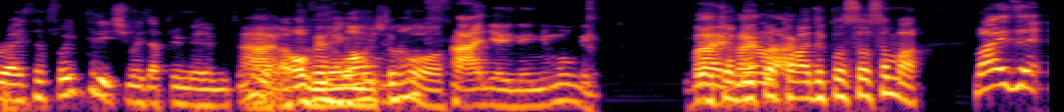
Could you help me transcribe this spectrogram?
Horizon foi triste, mas a primeira é muito boa. Ah, A primeira é Overlord muito não boa. falha em nenhum momento. eu Vai, também vai lá. concordo com o Sosamar. Mas é,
